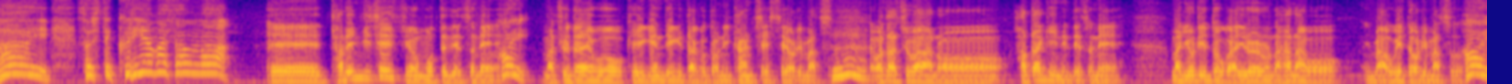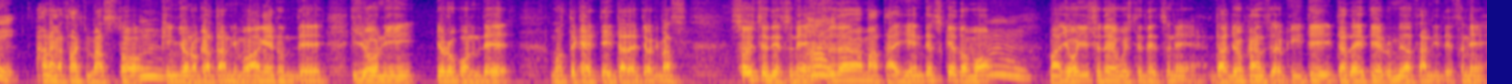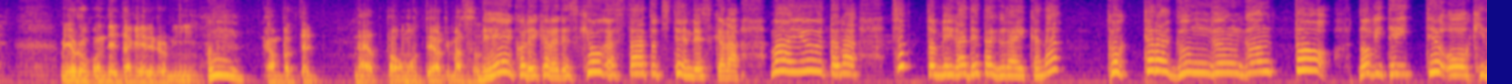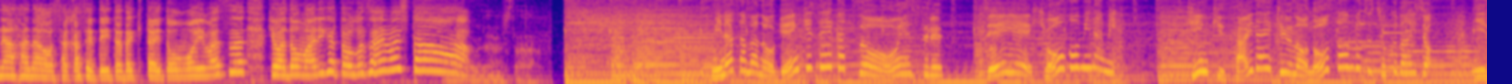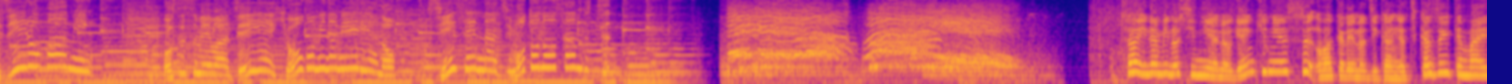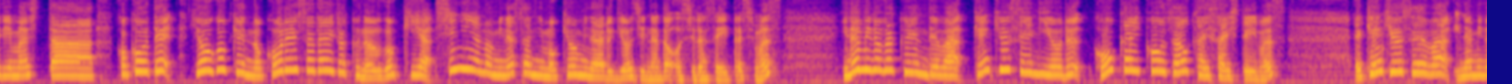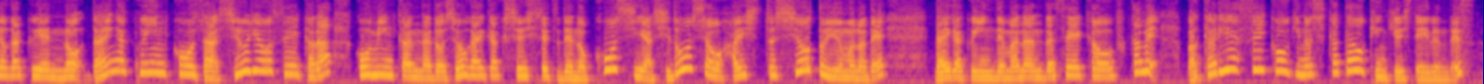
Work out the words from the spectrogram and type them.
はい。そして栗山さんは？えー、チャレンジ精神を持ってですね、はい、まあ取材を経験できたことに感謝しております。うん、私はあの畑にですね、まあユリとかいろいろな花を今植えております。はい。花が咲きますと、近所の方にもあげるんで、非常に喜んで持って帰っていただいております。そしてですね、はい、取材はまあ大変ですけども、うん、まあ、よい取材をしてですね、ラジオ関西を聞いていただいている皆さんにですね、喜んでいただけるように、頑張ってなと思っております。ねこれからです。今日がスタート地点ですから、まあ言うたら、ちょっと芽が出たぐらいかな。こっからぐんぐんぐんと伸びていって大きな花を咲かせていただきたいと思います。今日はどうもありがとうございました。ありがとうございました。皆様の元気生活を応援する JA 兵庫南近畿最大級の農産物直売所虹色ファーミンおすすめは JA 兵庫南エリアの新鮮な地元農産物さあ、南のシニアの元気ニュース、お別れの時間が近づいてまいりました。ここで、兵庫県の高齢者大学の動きや、シニアの皆さんにも興味のある行事などお知らせいたします。南野学園では、研究生による公開講座を開催しています。研究生は稲美野学園の大学院講座修了生から公民館など障害学習施設での講師や指導者を輩出しようというもので大学院で学んだ成果を深め分かりやすい講義の仕方を研究しているんです。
